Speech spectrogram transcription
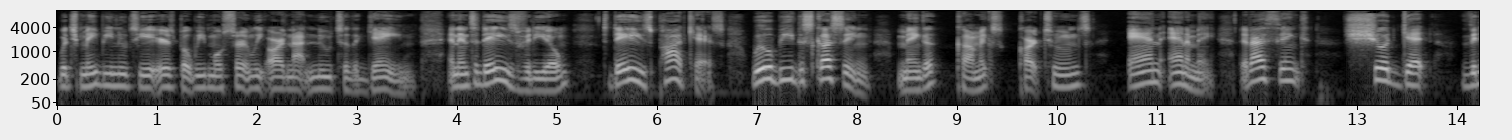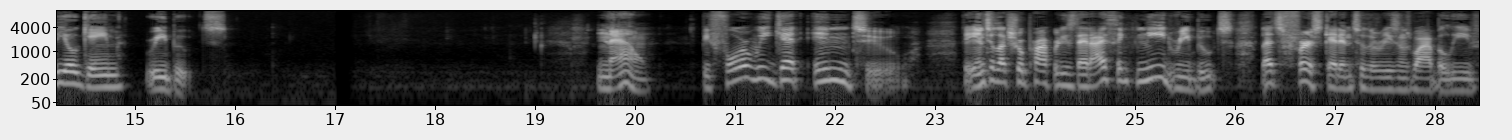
which may be new to your ears, but we most certainly are not new to the game. And in today's video, today's podcast, we'll be discussing manga, comics, cartoons, and anime that I think should get video game reboots. Now, before we get into the intellectual properties that I think need reboots, let's first get into the reasons why I believe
